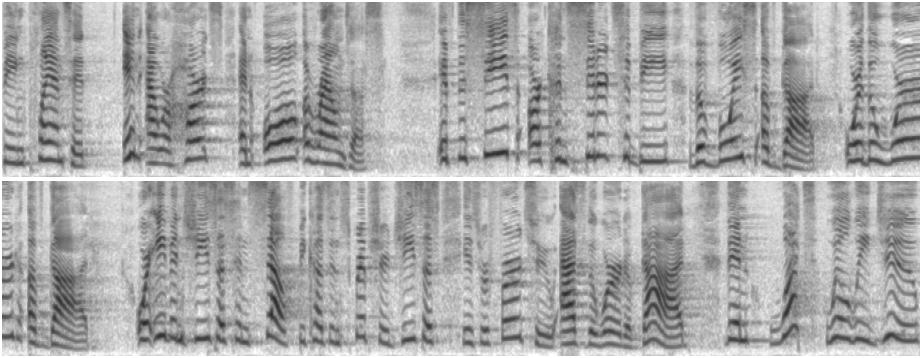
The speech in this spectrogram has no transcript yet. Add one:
being planted in our hearts and all around us. If the seeds are considered to be the voice of God or the word of God, or even Jesus himself, because in Scripture Jesus is referred to as the Word of God, then what will we do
